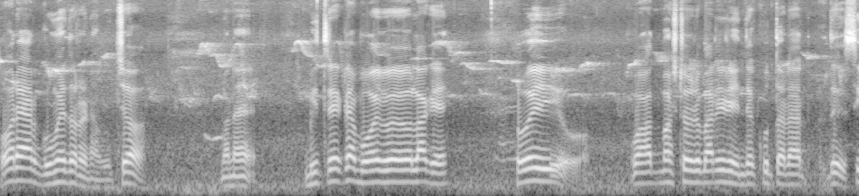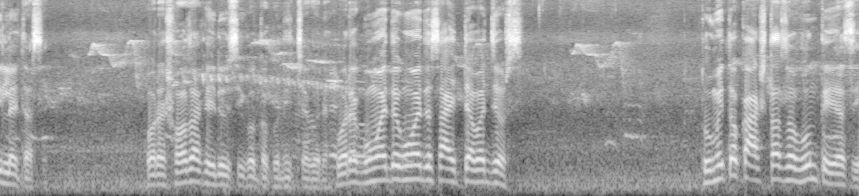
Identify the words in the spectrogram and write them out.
পরে আর ঘুমে ধরে না, বুঝছ? মানে ভিতরে একটা ভয় ভয়ও লাগে। ওই ওয়াদ মাস্টারের বাড়ির এনতে কুত্তাটা সিলাইতেছে পরে সজা খেয়ে রয়েছি কতক্ষণ ইচ্ছা করে। পরে ঘুমাইতে ঘুমাইতে চারটা বাজে তুমি তো কাজটাছো শুনতেই আছি।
